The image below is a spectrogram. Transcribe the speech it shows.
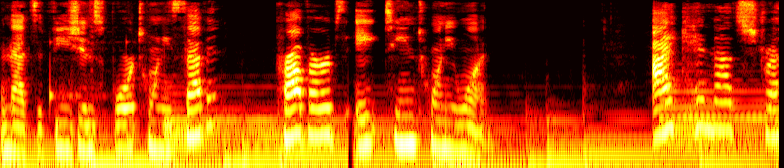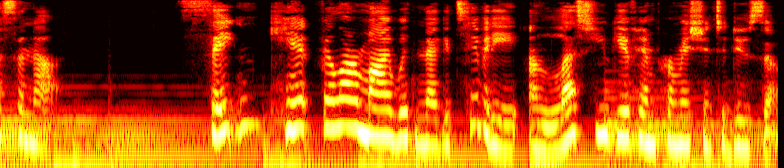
And that's Ephesians 4 27, Proverbs 18 21. I cannot stress enough. Satan can't fill our mind with negativity unless you give him permission to do so.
